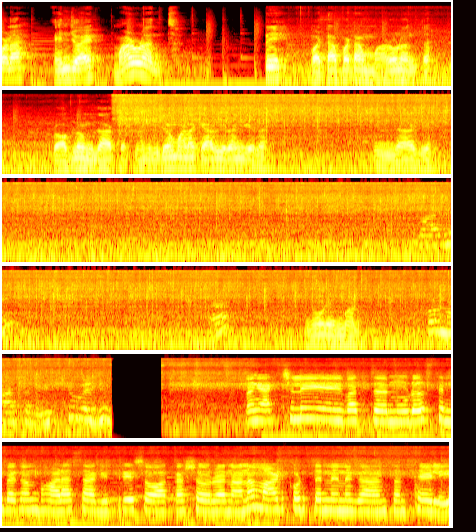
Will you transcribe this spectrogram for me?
ಪಟ. ಎಂಜಾಯ್ ಮಾಡೋಣ ಅಂತ. ರೀ ಪಟ ಪಟ ಮಾಡೋಣ ಪ್ರಾಬ್ಲಮ್ ಇದಾಗತ್ತೆ ನಾನು ವಿಡಿಯೋ ಮಾಡೋಕ್ಕೆ ಯಾರು ಇರಂಗಿಲ್ಲ. ಹಿಂಗಾಗಿ ನೋಡಿ ಏನು ಮಾಡ್ತೀನಿ. ಮಾಡ್ತಾನೆ ಇಷ್ಟು ವೆಜ್ ನಂಗೆ ಆ್ಯಕ್ಚುಲಿ ಇವತ್ತು ನೂಡಲ್ಸ್ ತಿನ್ಬೇಕಂತ ಭಾಳ ಆಸೆ ಆಗಿತ್ರಿ. ಸೊ ಆಕಾಶ್ ಅವ್ರ ನಾನ ಮಾಡಿಕೊಡ್ತೇನೆ ನನಗೆ ಅಂತಂತ ಹೇಳಿ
